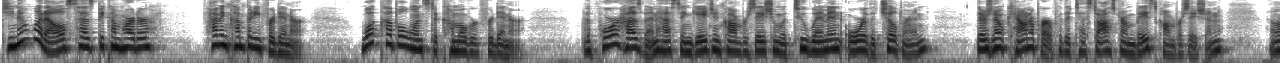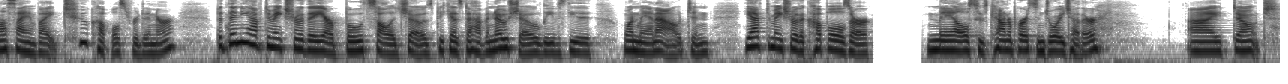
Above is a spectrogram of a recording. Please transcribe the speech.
Do you know what else has become harder? Having company for dinner. What couple wants to come over for dinner? The poor husband has to engage in conversation with two women or the children. There's no counterpart for the testosterone based conversation, unless I invite two couples for dinner. But then you have to make sure they are both solid shows because to have a no show leaves the one man out. And you have to make sure the couples are males whose counterparts enjoy each other. I don't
